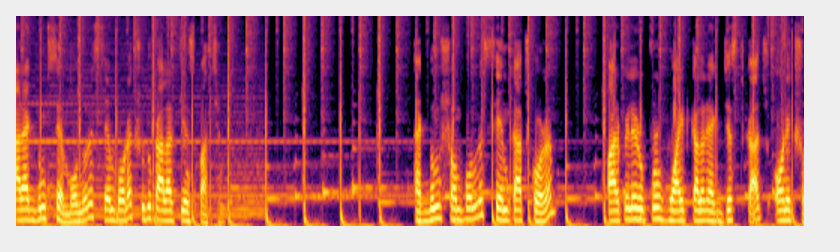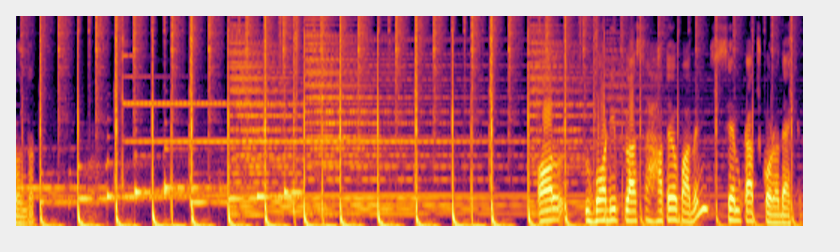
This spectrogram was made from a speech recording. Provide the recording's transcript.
আর একদম সেম বন্ধুরা সেম প্রোডাক্ট শুধু কালার চেঞ্জ পাচ্ছেন। একদম সম্পূর্ণ সেম কাজ করা। পার্পেলের উপর হোয়াইট কালার অ্যাডজাস্ট কাজ, অনেক সুন্দর। অল বডি প্লাস হাতেও পাবেন সেম কাজ করা, দেখেন।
